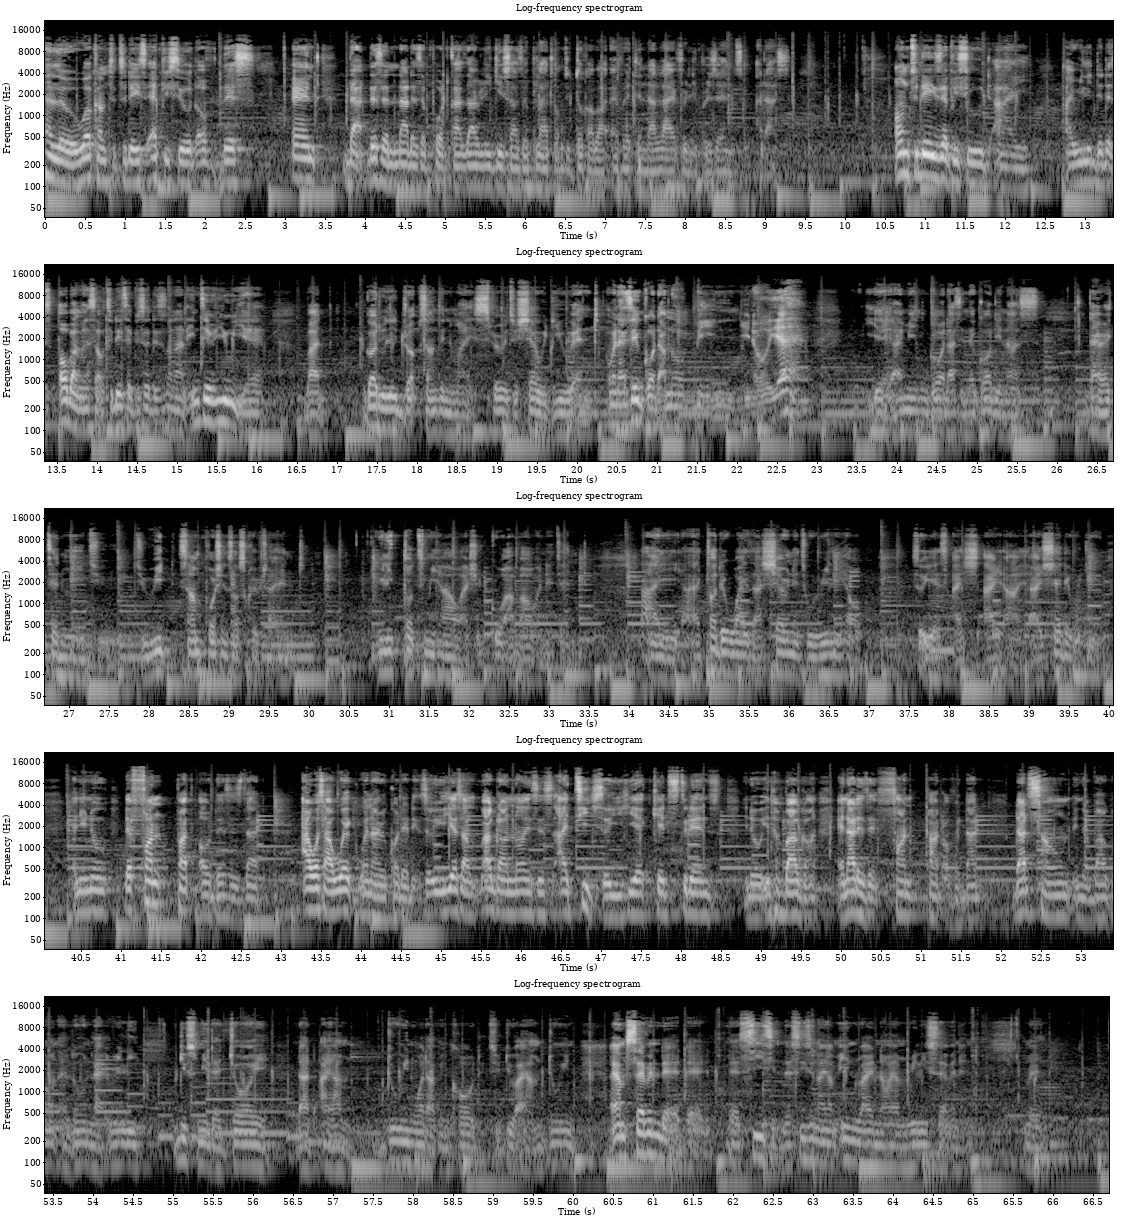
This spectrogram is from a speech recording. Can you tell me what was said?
Hello, welcome to today's episode of this and that. This and that is a podcast that really gives us a platform to talk about everything that life really presents at us. On today's episode, I I really did this all by myself. Today's episode is not an interview, yeah, but God really dropped something in my spirit to share with you. And when I say God, I'm not being, you know, yeah, yeah, I mean God as in the God in us directed me to to read some portions of scripture and really taught me how I should go about it and I I thought it wise that sharing it will really help. So yes, I, I, I, I shared it with you. And you know, the fun part of this is that I was at work when I recorded it. So you hear some background noises. I teach, so you hear kids, students, you know, in the background. And that is the fun part of it. That that sound in the background alone like really gives me the joy that I am doing what I've been called to do. I am doing, I am serving the, the, the season, the season I am in right now. I am really serving, and man,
